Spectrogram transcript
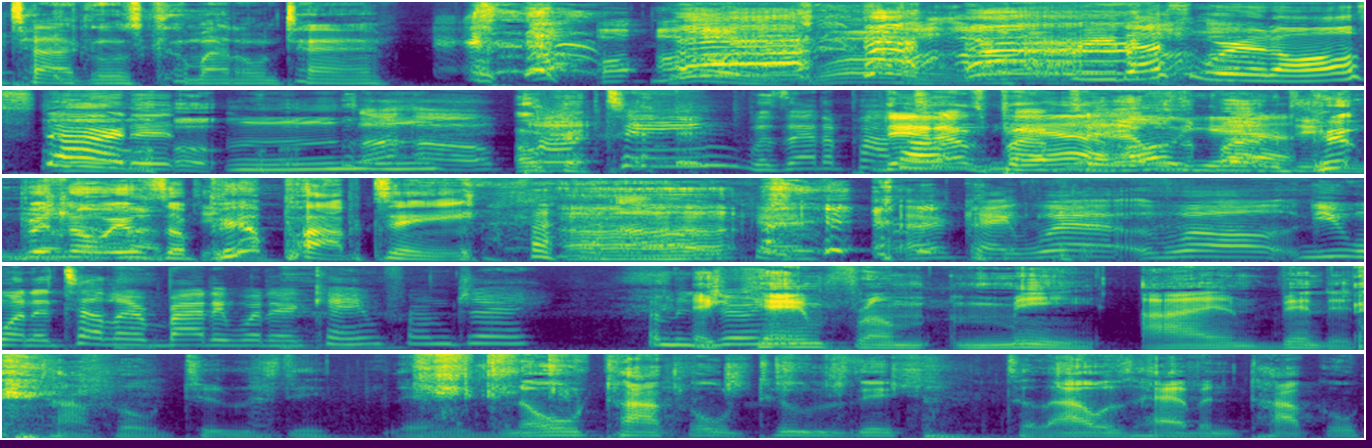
tacos come out on time. See, that's where it all started. Mhm. Uh-oh. Pop Okay. team? Was that a pop Yeah, team? that was pop Yeah. team. That was oh, a yeah. pop team. But no, it was a pip pop team. Oh, okay. Okay. Well, well, you want to tell everybody where it came from, Jay? I mean, It Junior? came from me. I invented Taco Tuesday. There was no Taco Tuesday till I was having taco.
